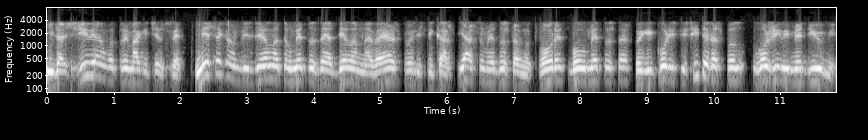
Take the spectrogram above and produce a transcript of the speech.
и и да живеам во тој магичен свет. Не сакам визуелната уметност да ја делам на вејарство или сликарство. Јас сум едноставно творец во уметноста кој ги користи сите расположиви медиуми.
